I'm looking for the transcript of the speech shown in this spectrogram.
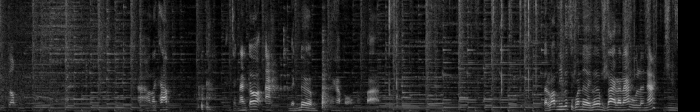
อีกรอบหนึ่งเอาละครับหลังจากนั้นก็อะเหมือนเดิมนะครับออกมา แต่รอบนี้รู้สึกว่าเนยเริ่มได้แล้วนะฟูแล้วนะอืม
